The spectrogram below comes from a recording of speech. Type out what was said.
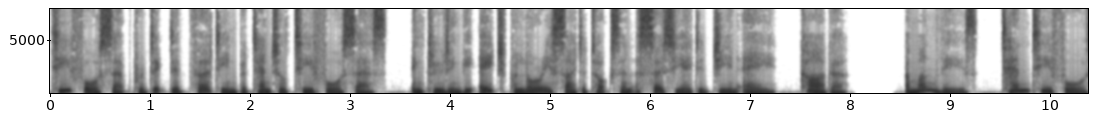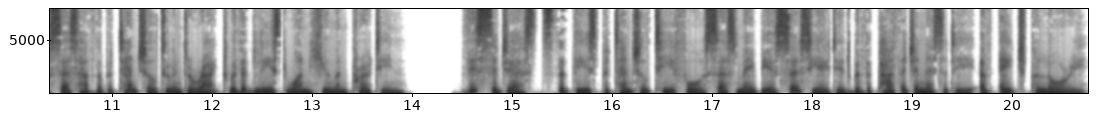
T4SEpp predicted 13 potential T4SEs, including the H. pylori cytotoxin associated gene A, CagA. Among these, 10 T4SEs have the potential to interact with at least one human protein. This suggests that these potential T4SEs may be associated with the pathogenicity of H. pylori.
